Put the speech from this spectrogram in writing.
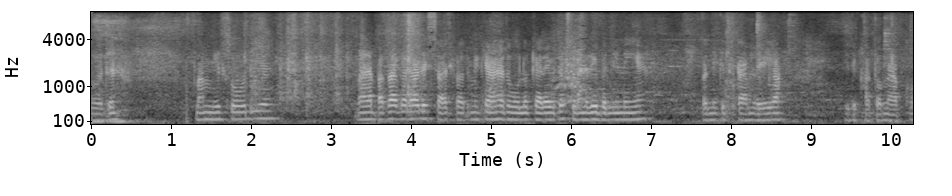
और मम्मी सो रही है। मैंने पता करा डिस्चार्ज के बारे में क्या है तो वो लोग कह रहे हैं तो समरी बनी नहीं है। बनने कितना टाइम लगेगा। ये दिखाता हूँ मैं आपको।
